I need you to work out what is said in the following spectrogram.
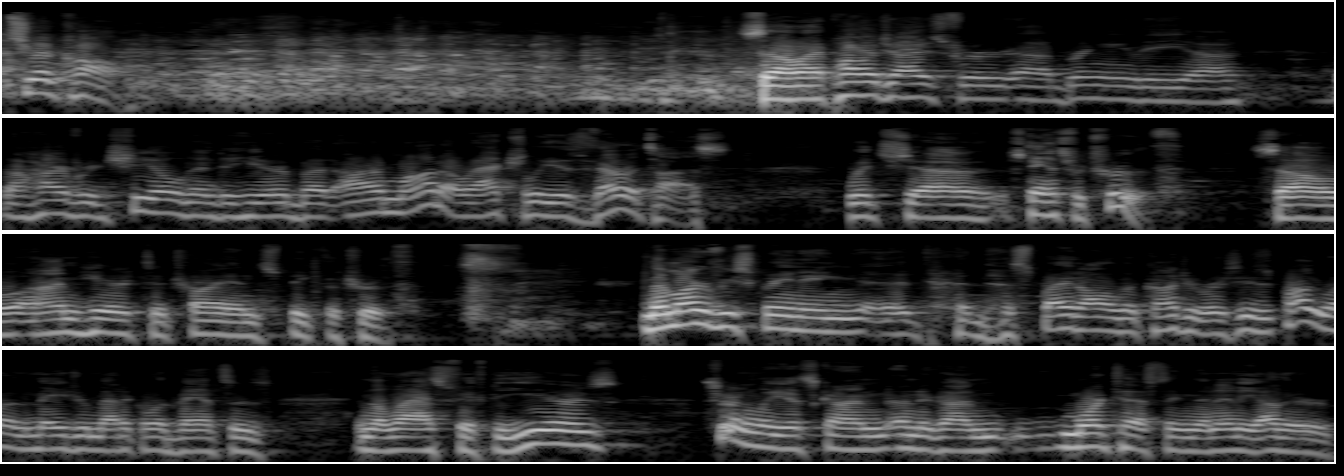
It's your call. So I apologize for uh, bringing the, uh, the Harvard Shield into here, but our motto actually is Veritas, which uh, stands for truth. So I'm here to try and speak the truth. Mammography screening, uh, despite all the controversies, is probably one of the major medical advances in the last 50 years. Certainly, it's gone, undergone more testing than any other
